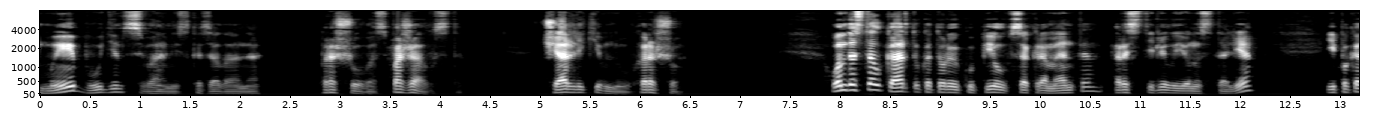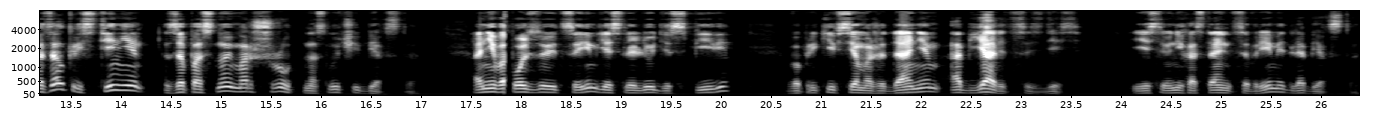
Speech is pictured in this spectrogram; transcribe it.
Мы будем с вами, сказала она. Прошу вас, пожалуйста. Чарли кивнул. Хорошо. Он достал карту, которую купил в Сакраменто, расстелил ее на столе и показал Кристине запасной маршрут на случай бегства. Они воспользуются им, если люди с пиви, вопреки всем ожиданиям, объявятся здесь, если у них останется время для бегства.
